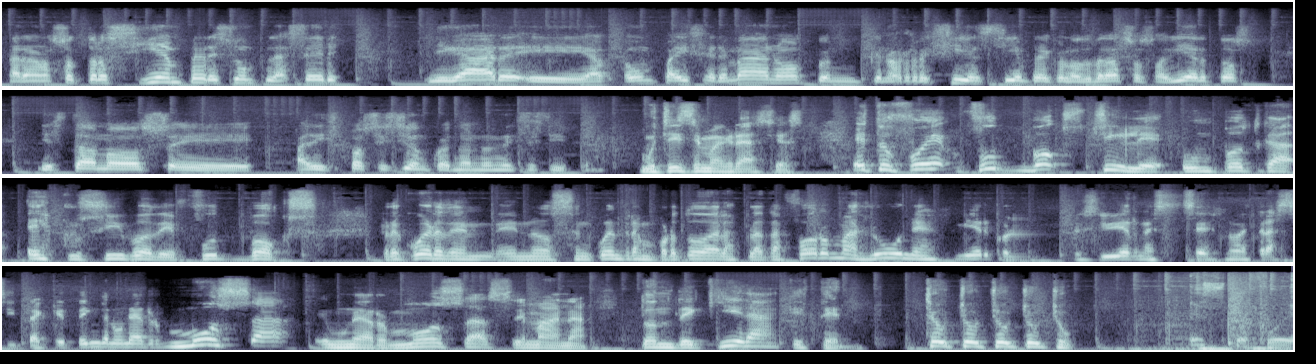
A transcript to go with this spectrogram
Para nosotros siempre es un placer llegar a un país hermano que nos reciben siempre con los brazos abiertos y estamos a disposición cuando nos necesiten. Muchísimas gracias. Esto fue Footbox Chile, un podcast exclusivo exclusivo de Footbox. Recuerden, eh, nos encuentran por todas las plataformas, lunes, miércoles y viernes es nuestra cita. Que tengan una hermosa, una hermosa semana, donde quiera que estén. Chau, chau, chau, chau, chau. Esto fue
